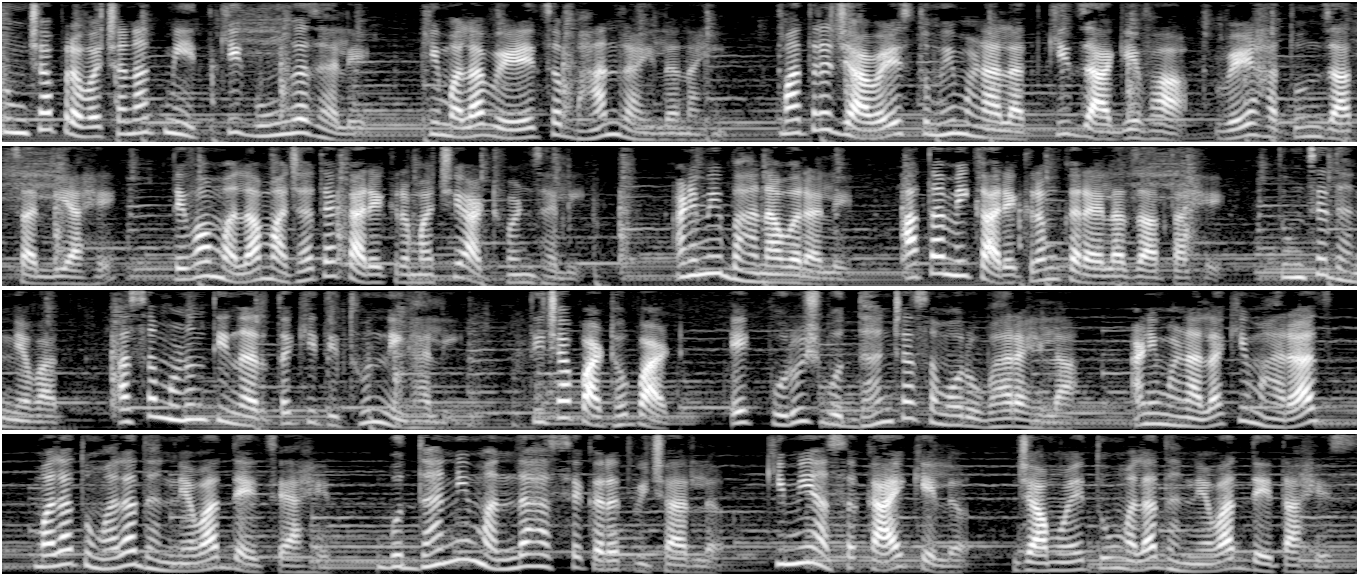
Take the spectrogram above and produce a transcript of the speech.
तुमच्या प्रवचनात मी इतकी गुंग झाले की मला वेळेचं भान राहिलं नाही. मात्र ज्यावेळेस तुम्ही म्हणालात की जागे व्हा वेळ हातून जात चालली आहे तेव्हा मला माझ्या त्या कार्यक्रमाची आठवण झाली आणि मी भानावर आले. आता मी कार्यक्रम करायला जात आहे. तुमचे धन्यवाद. असं म्हणून ती नर्तकी तिथून निघाली. तिच्या पाठोपाठ एक पुरुष बुद्धांच्या समोर उभा राहिला आणि म्हणाला की महाराज मला तुम्हाला धन्यवाद द्यायचे आहेत. बुद्धांनी मंद हास्य करत विचारलं की मी असं काय केलं ज्यामुळे तू मला धन्यवाद देत आहेस?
